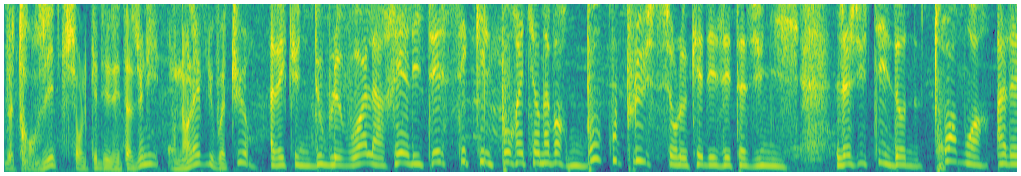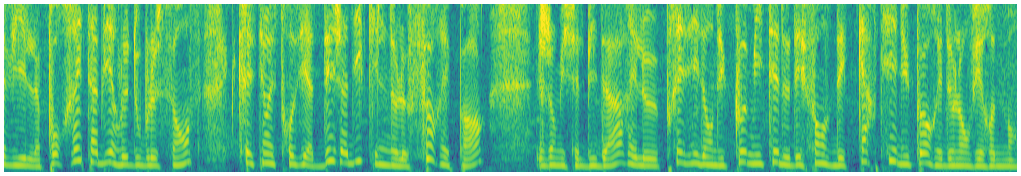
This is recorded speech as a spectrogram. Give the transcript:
de transit sur le quai des États-Unis. On enlève les voitures. Avec une double voie, la réalité, c'est qu'il pourrait y en avoir beaucoup plus sur le quai des États-Unis. La justice donne trois mois à la ville pour rétablir le double sens. Christian Estrosi a déjà dit qu'il ne le ferait pas. Jean-Michel Bidard est le président du comité de défense des quartiers du port et de l'environnement.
